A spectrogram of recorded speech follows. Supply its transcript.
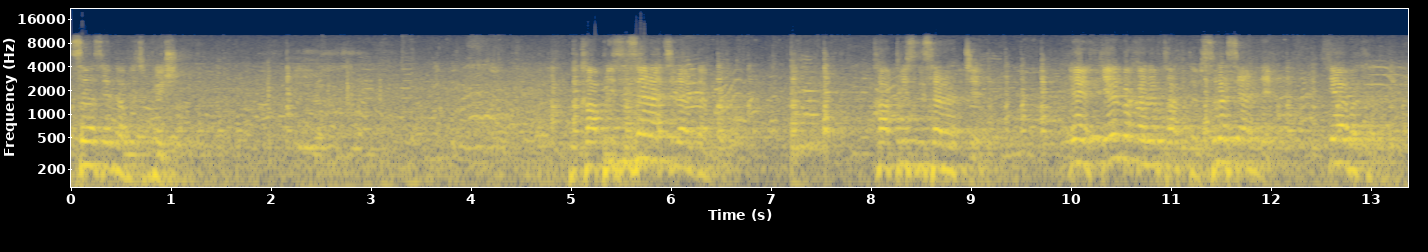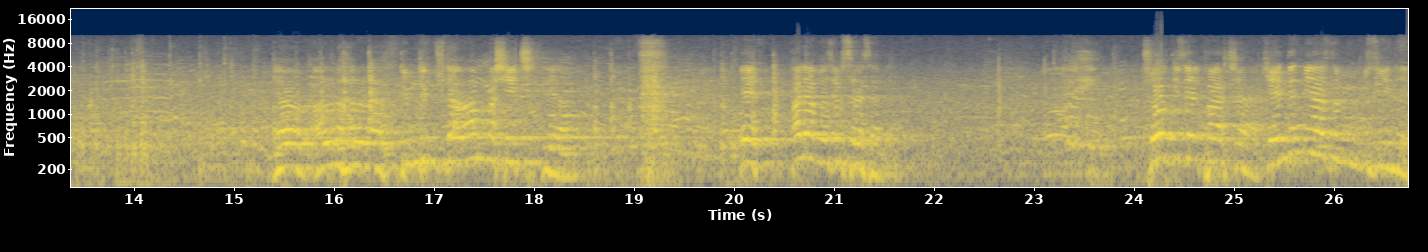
sıra sende ablacığım buyur. Kaprisli sanatçılardan. Kaprisli sanatçı. Evet gel bakalım tatlım sıra sende. Gel bakalım. Ya Allah Allah dümdükçüde amma şey çıktı ya. Evet hadi ablacığım sıra sende. Çok güzel parça. Kendin mi yazdın müziğini,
